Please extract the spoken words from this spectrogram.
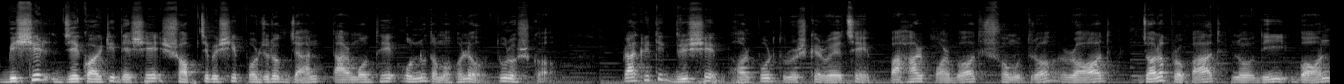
বিশ্বের যে কয়টি দেশে সবচেয়ে বেশি পর্যটক যান, তার মধ্যে অন্যতম হল তুরস্ক। প্রাকৃতিক দৃশ্যে ভরপুর তুরস্কে রয়েছে পাহাড় পর্বত, সমুদ্র, হ্রদ, জলপ্রপাত, নদী, বন,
